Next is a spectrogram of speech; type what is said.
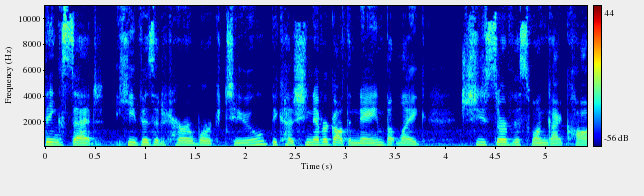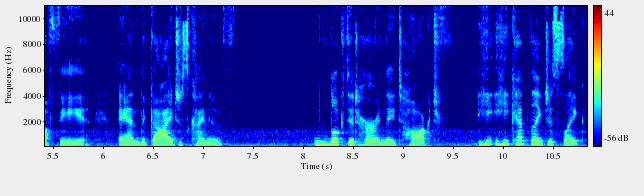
thinks that he visited her at work too because she never got the name, but like she served this one guy coffee, and the guy just kind of looked at her and they talked. He he kept like just like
